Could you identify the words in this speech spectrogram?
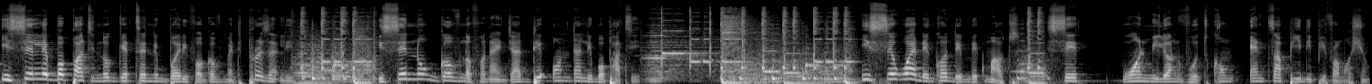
He say Labour Party no get anybody for government presently. He say no governor for Naija dey under Labour Party. He say why dem come dey make mouth? Say one million vote come enter PDP from Osun.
